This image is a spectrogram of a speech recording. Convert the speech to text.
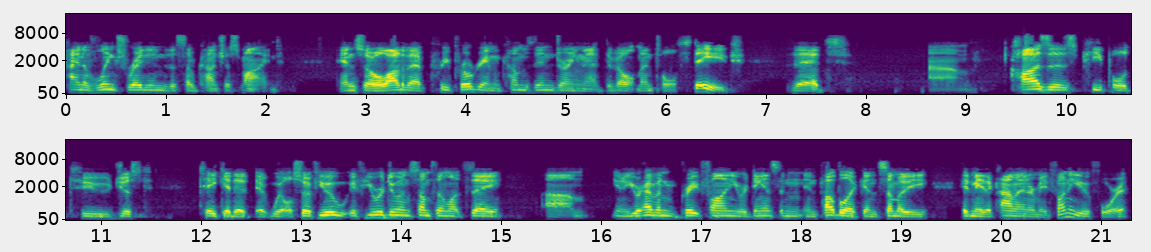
kind of links right into the subconscious mind. And so a lot of that pre programming comes in during that developmental stage that um, causes people to just take it at, at will. So if you if you were doing something, let's say, um, you know, you were having great fun, you were dancing in public, and somebody had made a comment or made fun of you for it,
